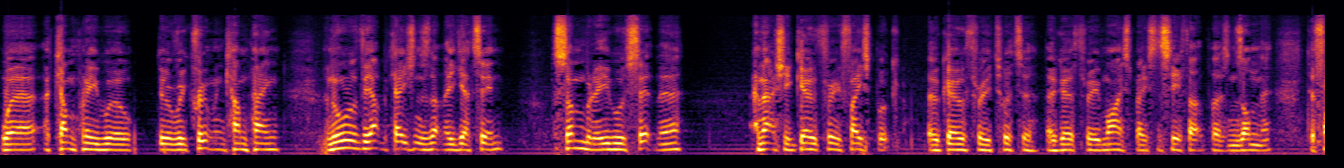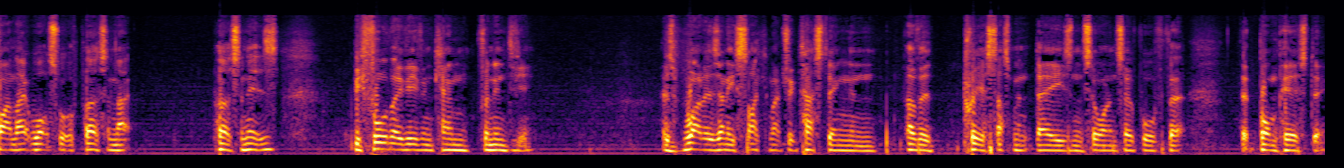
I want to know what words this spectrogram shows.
where a company will do a recruitment campaign and all of the applications that they get in, somebody will sit there and actually go through Facebook or go through Twitter or go through MySpace to see if that person's on there to find out what sort of person that person is before they've even come for an interview as well as any psychometric testing and other pre-assessment days and so on and so forth that, that Bond Pearce do.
